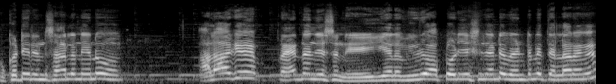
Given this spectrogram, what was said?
ఒకటి రెండు సార్లు నేను అలాగే ప్రయత్నం చేస్తుంది ఇలా వీడియో అప్లోడ్ చేసిందంటే వెంటనే తెల్లారంగా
